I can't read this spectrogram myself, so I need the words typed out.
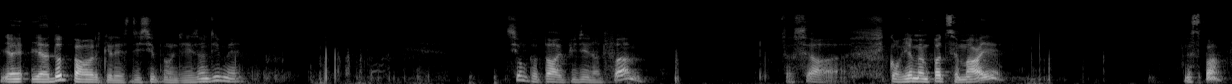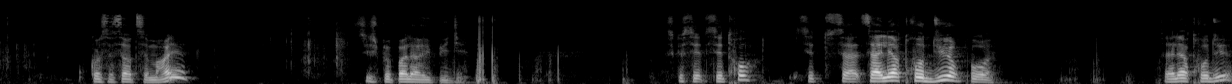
il y a, d'autres paroles que les disciples ont dit. Ils ont dit, mais si on ne peut pas répudier notre femme, ça sert Il ne convient même pas de se marier. N'est-ce pas? Quoi ça sert de se marier si je ne peux pas la répudier? Parce que c'est trop. Ça, ça a l'air trop dur pour eux. Ça a l'air trop dur.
